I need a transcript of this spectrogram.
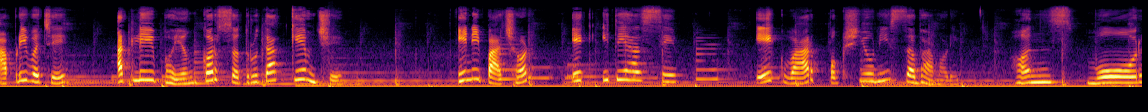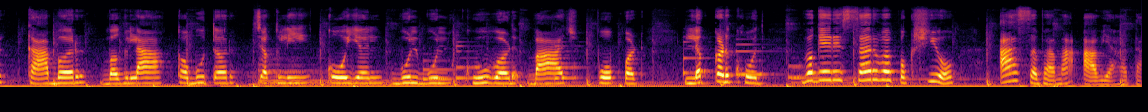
આપણી વચ્ચે આટલી ભયંકર શત્રુતા કેમ છે? એની પાછળ એક ઇતિહાસ છે. એકવાર પક્ષીઓની સભા મળી. હંસ, મોર, કાબર, બગલા, કબૂતર, ચકલી, કોયલ, બુલબુલ, ઘુવડ, બાજ, પોપટ, લક્કડખોદ વગેરે સર્વ પક્ષીઓ આ સભામાં આવ્યા હતા.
